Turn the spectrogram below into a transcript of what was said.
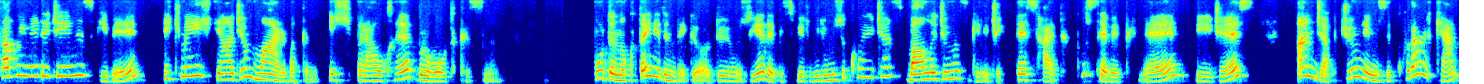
Tahmin edeceğiniz gibi ekmeğe ihtiyacım var. Bakın ich brauche Brot kısmı. Burada nokta yerinde gördüğümüz yere biz virgülümüzü koyacağız. Bağlacımız gelecek. Deshalb bu sebeple diyeceğiz. Ancak cümlemizi kurarken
